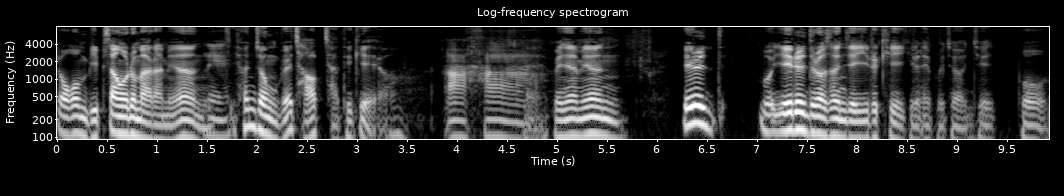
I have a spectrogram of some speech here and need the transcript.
조금 밉상으로 말하면 네. 현 정부의 자업자득이에요. 아하. 네, 왜냐하면 예를 뭐 예를 들어서 이제 이렇게 얘기를 해보죠. 이제 뭐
